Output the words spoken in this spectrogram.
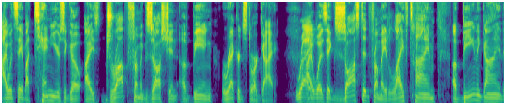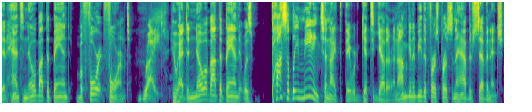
I would say about ten years ago, I dropped from exhaustion of being record store guy. Right. I was exhausted from a lifetime of being the guy that had to know about the band before it formed. Right. Who had to know about the band that was possibly meeting tonight that they would get together. And i'm going to be the first person to have their seven inch.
